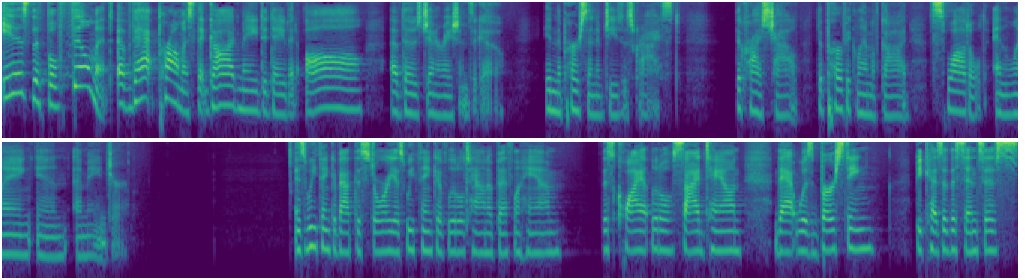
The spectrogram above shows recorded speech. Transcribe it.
is the fulfillment of that promise that God made to David all of those generations ago in the person of Jesus Christ, the Christ child, the perfect Lamb of God, swaddled and laying in a manger. As we think about this story, as we think of little town of Bethlehem, this quiet little side town that was bursting because of the census.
